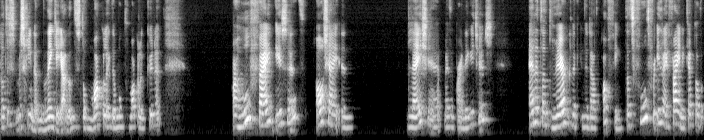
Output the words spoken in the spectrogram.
dat is misschien, dan denk je, ja, dat is toch makkelijk, dat moet toch makkelijk kunnen. Maar hoe fijn is het als jij een lijstje hebt met een paar dingetjes en het daadwerkelijk inderdaad afvinkt? Dat voelt voor iedereen fijn. Ik heb dat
